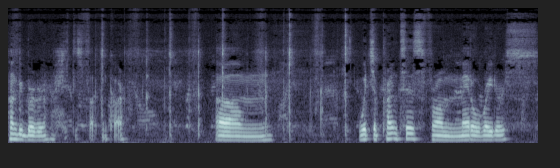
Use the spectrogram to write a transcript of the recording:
Hungry Burger. I hate this fucking card. Um, Witch Apprentice from Metal Raiders.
